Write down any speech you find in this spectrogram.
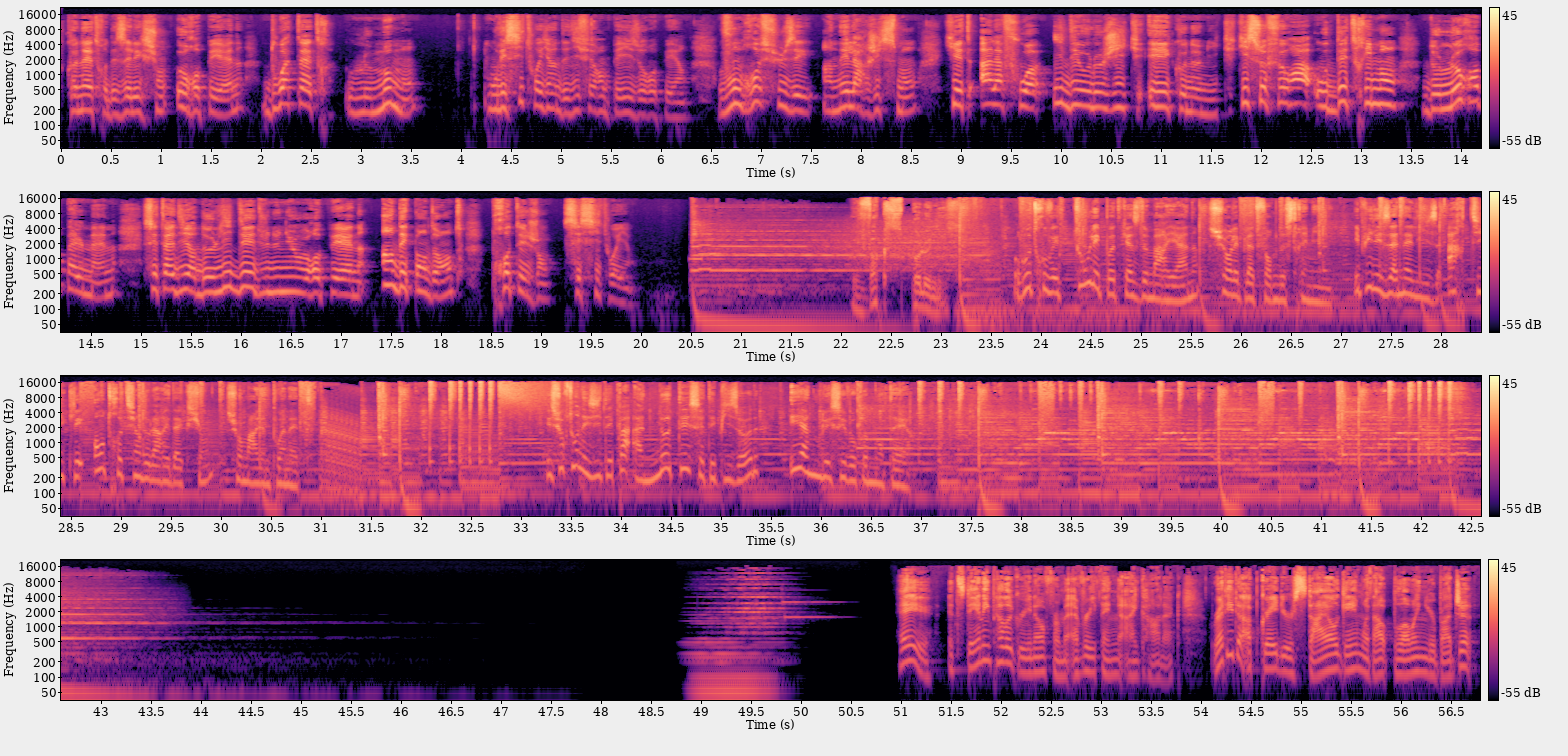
connaître des élections européennes, doit être le moment où les citoyens des différents pays européens vont refuser un élargissement qui est à la fois idéologique et économique, qui se fera au détriment de l'Europe elle-même, c'est-à-dire de l'idée d'une Union européenne indépendante protégeant ses citoyens. Vox Polony. Retrouvez tous les podcasts de Marianne sur les plateformes de streaming. Et puis les analyses, articles et entretiens de la rédaction sur marianne.net. Et surtout, n'hésitez pas à noter cet épisode et à nous laisser vos commentaires. Hey, it's Danny Pellegrino from Everything Iconic. Ready to upgrade your style game without blowing your budget?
